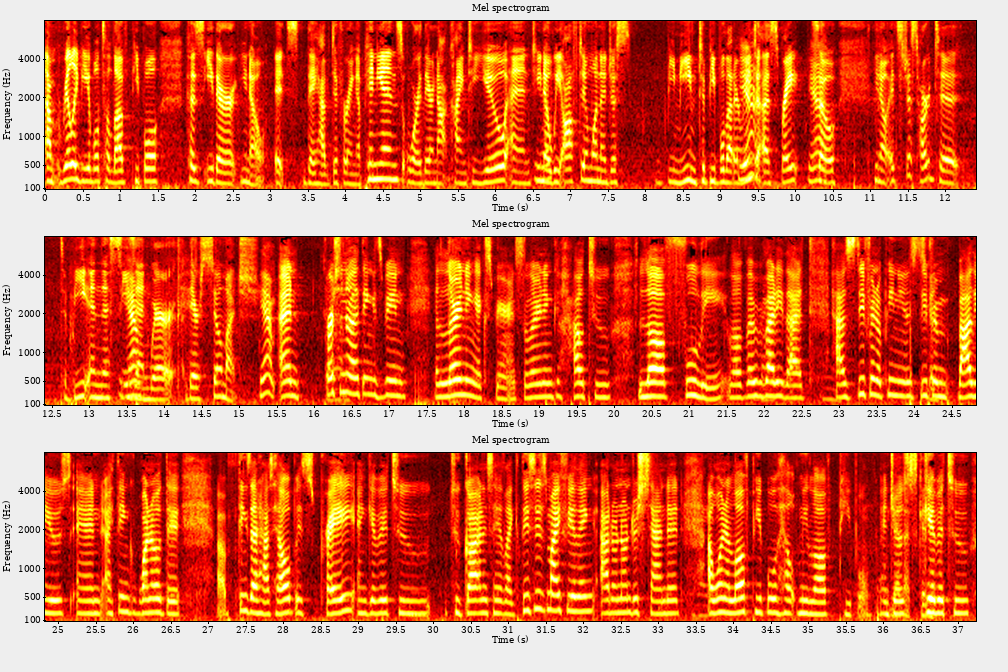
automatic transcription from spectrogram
um, really be able to love people because either you know it's they have differing opinions or they're not kind to you and you know we often want to just be mean to people that are mean to us right Yeah. so you know it's just hard to to be in this season Yeah. where there's so much Yeah, and personally, I think it's been a learning experience, learning how to love fully, love everybody that has different opinions, different values, and I think one of the uh, things that has helped is pray and give it to to God and say like, this is my feeling. I don't understand it. I want to love people. Help me love people, and Yeah, just give it to.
